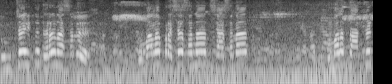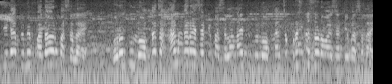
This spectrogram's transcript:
तुमच्या इथं धरण असलं तुम्हाला प्रशासनात शासनात तुम्हाला ताकद दिल्या तुम्ही पदावर बसलाय. परंतु लोकांचा हाल करायसाठी बसला नाही तुम्ही लोकांचा प्रश्न सोडवायसाठी बसलाय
